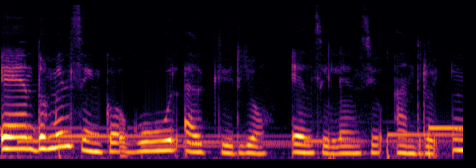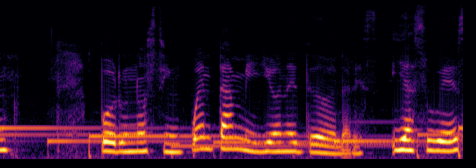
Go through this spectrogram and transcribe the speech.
En 2005, Google adquirió en silencio Android Inc. por unos 50 millones de dólares y a su vez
